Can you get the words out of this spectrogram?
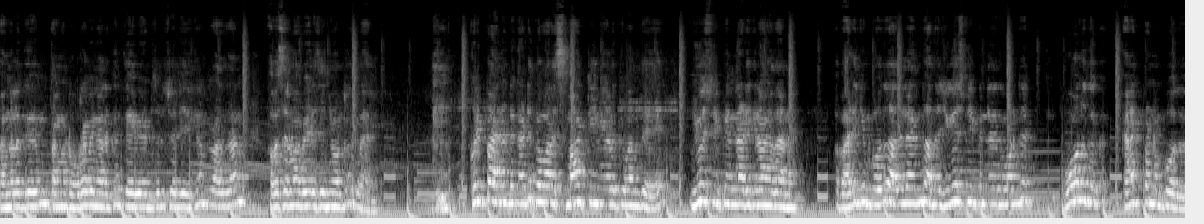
தங்களுக்கும் தங்களோட உறவினருக்கும் தேவைன்னு சொல்லி சொல்லியிருக்கேன் இப்போ அதுதான் அவசரமாக வேலை செஞ்சு கொண்டிருக்கிறாரு. குறிப்பாக என்னென்று காட்டி இப்போ வர ஸ்மார்ட் டிவிகளுக்கு வந்து யூஎஸ்பி பின் அடிக்கிறாங்க தானே. அப்போ அடிக்கும்போது அதுலேருந்து அந்த யூஎஸ்பி பின்லேருந்து வந்து ஃபோனுக்கு கனெக்ட் பண்ணும்போது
